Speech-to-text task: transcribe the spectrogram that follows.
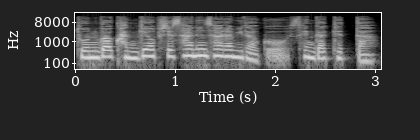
돈과 관계없이 사는 사람이라고 생각했다.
